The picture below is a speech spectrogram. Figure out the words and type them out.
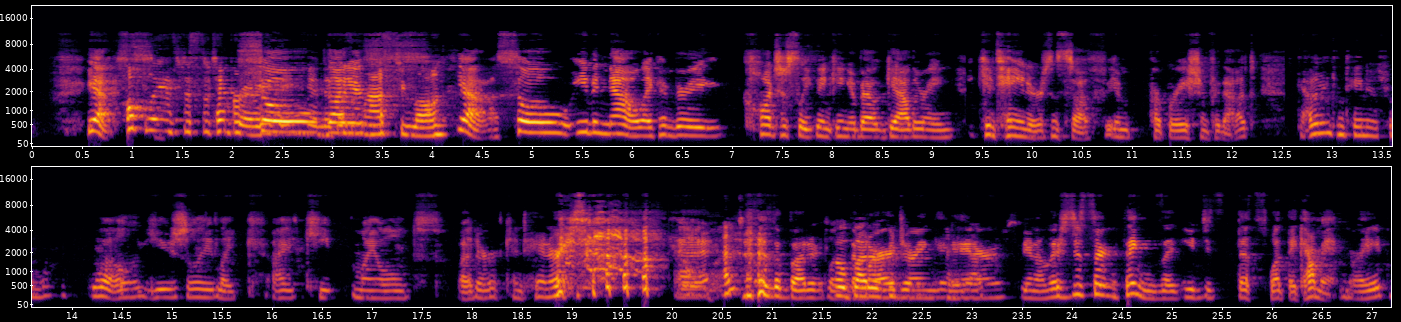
yes. hopefully it's just a temporary So thing and it doesn't is- last too long. Yeah. So even now, like I'm very consciously thinking about gathering containers and stuff in preparation for that. Gathering containers from where? Well, usually like I keep my old butter containers. And? the butter, like Oh, the butter margarine containers. You know, there's just certain things that you just that's what they come in, right?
